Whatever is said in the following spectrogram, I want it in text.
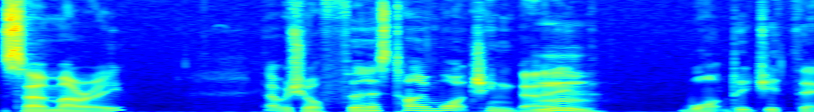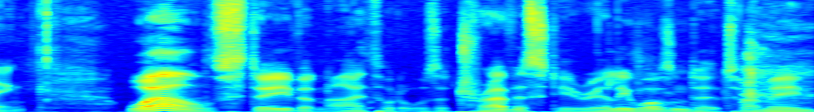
So, Murray, that was your first time watching Babe. Mm. What did you think? Well, Stephen, I thought it was a travesty, really, wasn't it? I mean,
